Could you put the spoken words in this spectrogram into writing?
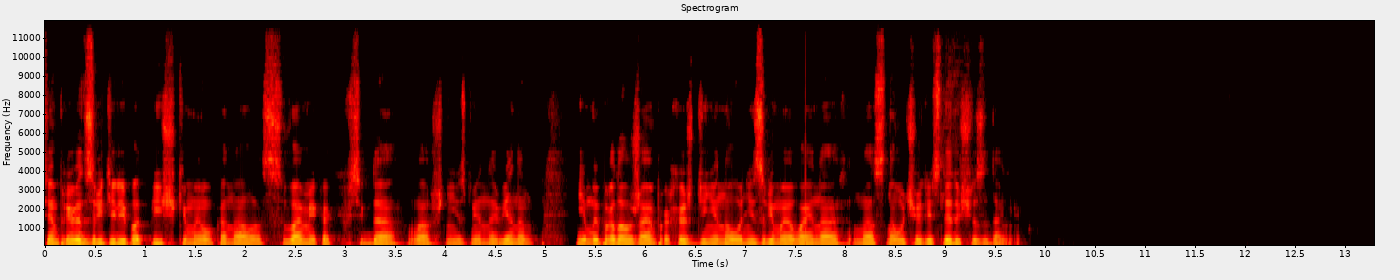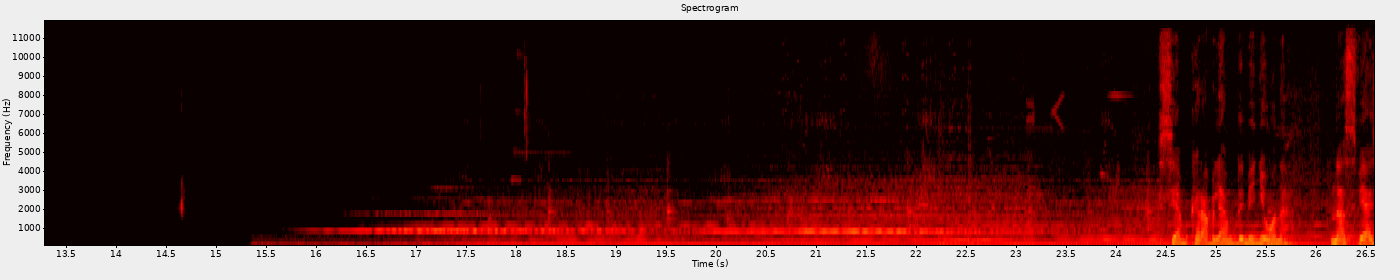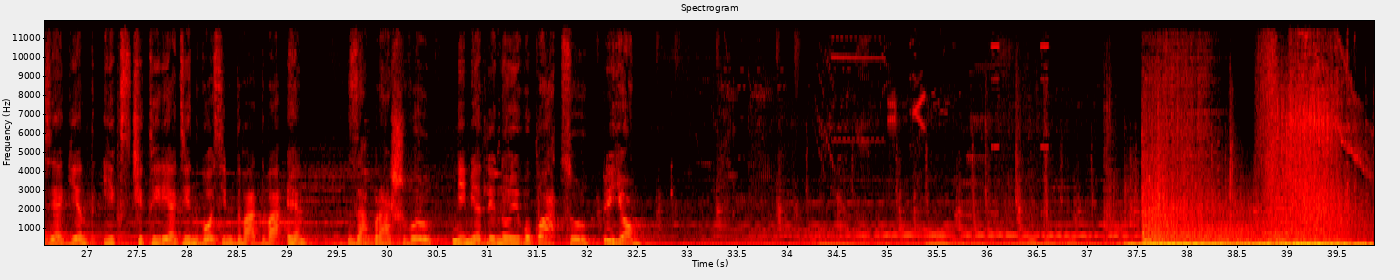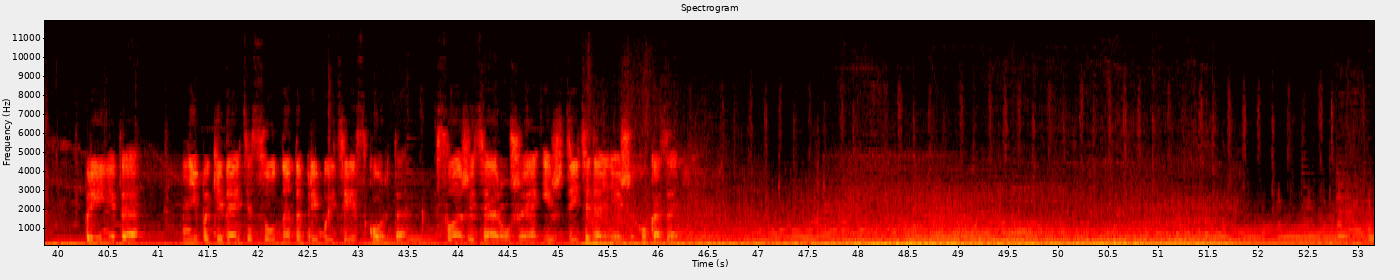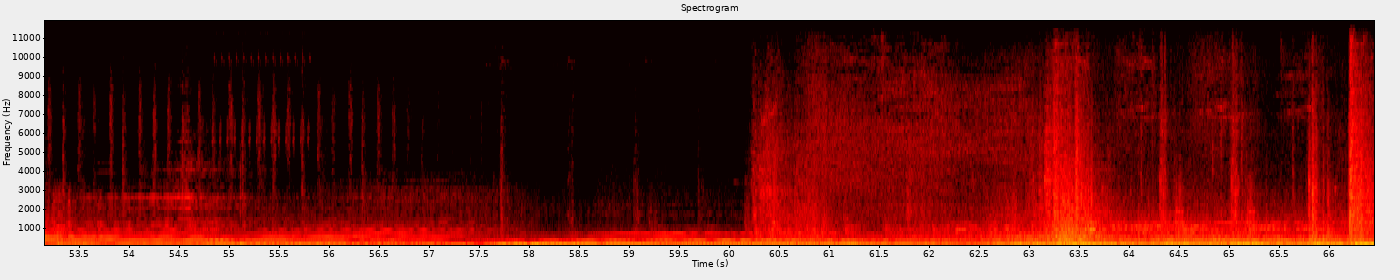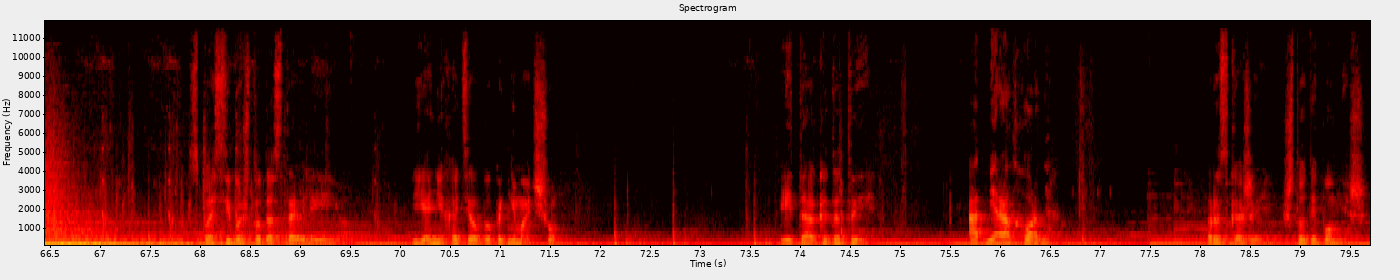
Всем привет, зрители и подписчики моего канала. С вами, как всегда, ваш неизменный Веном. И мы продолжаем прохождение нового «Незримая война». У нас на очереди следующее задание. Всем кораблям Доминиона. На связи агент X41822N. Запрашиваю немедленную эвакуацию. Прием. Принято. Не покидайте судно до прибытия эскорта. Сложите оружие и ждите дальнейших указаний. Доставили ее. Я не хотел бы поднимать шум. Итак, это ты. Адмирал Хорнер. Расскажи, что ты помнишь?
